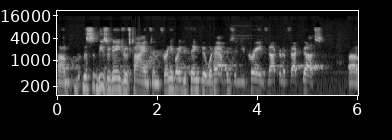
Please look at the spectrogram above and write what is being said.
Um, this, these are dangerous times, and for anybody to think that what happens in Ukraine is not going to affect us, uh,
